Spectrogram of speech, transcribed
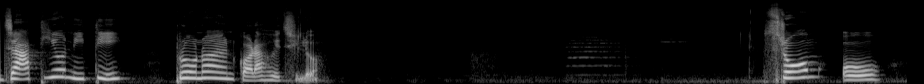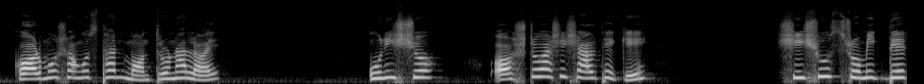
জাতীয় নীতি প্রণয়ন করা হয়েছিল। শ্রম ও কর্মসংস্থান মন্ত্রণালয় উনিশশো অষ্টআশি সাল থেকে শিশু শ্রমিকদের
